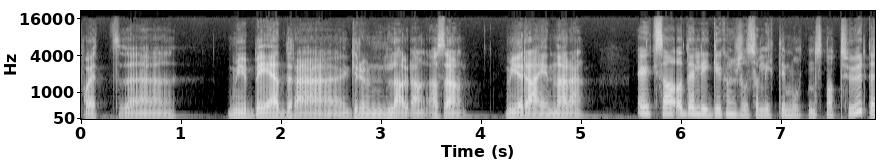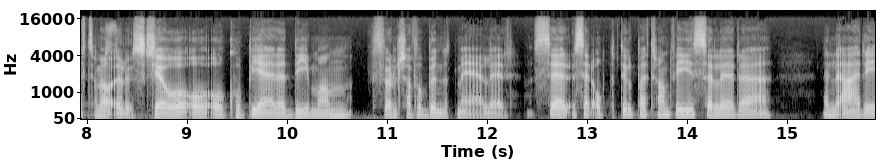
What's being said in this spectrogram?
på et uh, mye bedre grunnlag, da. Altså mye reinere. Ikke sant? Og det ligger kanskje også litt i motens natur, dette med Absolutt. å ønske å, å, å, kopiere de man føler seg forbundet med, eller ser, ser opp til på et eller annet vis, eller, eh, eller er i,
